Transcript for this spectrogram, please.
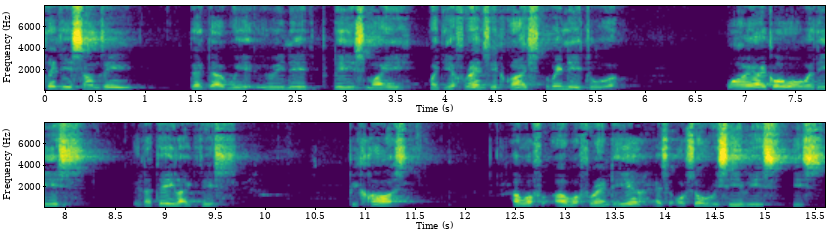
that is something that uh, we, we need, please, my, my dear friends in Christ, we need to. Uh, why I go over this in a day like this? Because our, our friend here has also received his, his,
